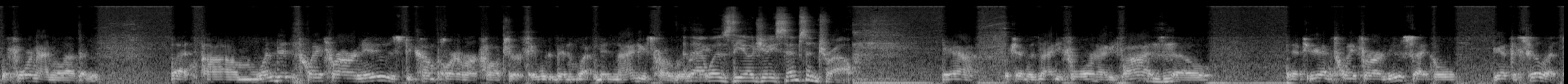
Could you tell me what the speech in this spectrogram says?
before 9-11. But um, when did 24-hour news become part of our culture? It would have been, what, mid-90s probably, That right? was the O.J. Simpson trial. Yeah, which it was 94, 95, mm-hmm. so and if you're to have a 24-hour news cycle, you have to fill it.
